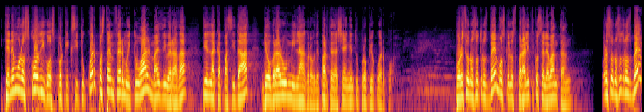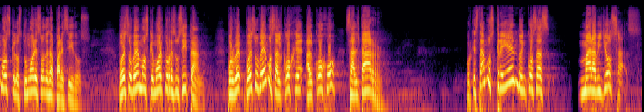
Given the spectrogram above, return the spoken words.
Y tenemos los códigos, porque si tu cuerpo está enfermo y tu alma es liberada, tienes la capacidad de obrar un milagro de parte de Hashem en tu propio cuerpo. Por eso nosotros vemos que los paralíticos se levantan. Por eso nosotros vemos que los tumores son desaparecidos. Por eso vemos que muertos resucitan. Por, eso vemos al, al cojo saltar. Porque estamos creyendo en cosas maravillosas.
